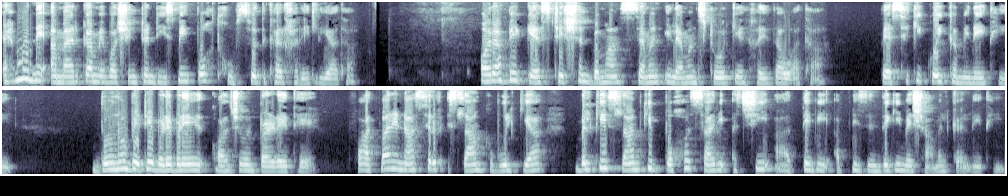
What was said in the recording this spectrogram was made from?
احمد نے امریکہ میں واشنگٹن ڈیس میں بہت خوبصورت گھر خرید لیا تھا۔ اور اب ایک گیس اسٹیشن بما سیون الیون اسٹور کے خریدا ہوا تھا۔ پیسے کی کوئی کمی نہیں تھی۔ دونوں بیٹے بڑے بڑے کالجوں میں پڑھ رہے تھے۔ فاطمہ نے نہ صرف اسلام قبول کیا، بلکہ اسلام کی بہت ساری اچھی عادتیں بھی اپنی زندگی میں شامل کر لی تھی۔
